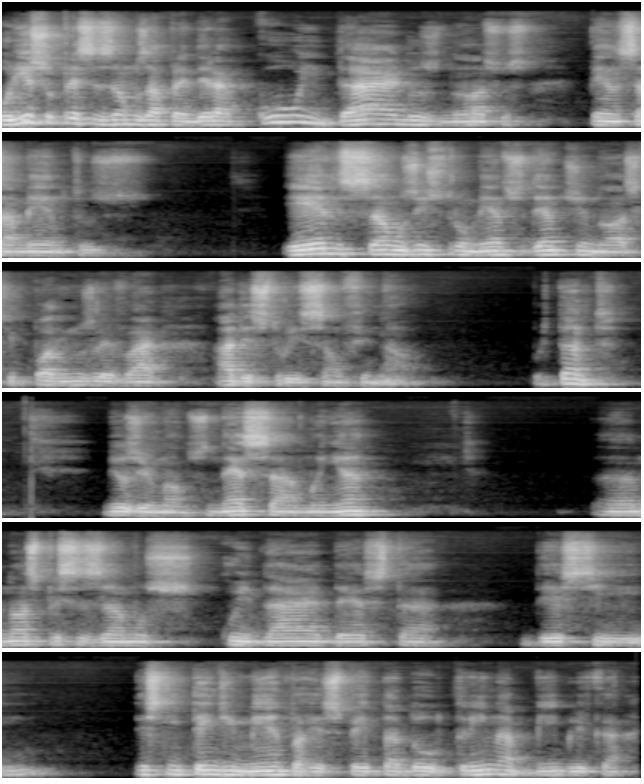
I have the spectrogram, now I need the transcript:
Por isso precisamos aprender a cuidar dos nossos pensamentos. Eles são os instrumentos dentro de nós que podem nos levar à destruição final. Portanto, meus irmãos, nessa manhã ah, nós precisamos cuidar desta deste deste entendimento a respeito da doutrina bíblica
